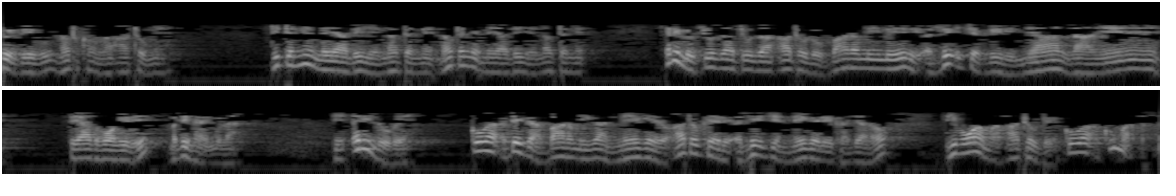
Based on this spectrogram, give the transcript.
တွေ့သေးဘူးနောက်တစ်ခေါက်လာအားထုတ်မယ်ဒီတစ်နှစ်နေရသေးရင်နောက်တစ်နှစ်နောက်တစ်နှစ်နေရသေးရင်နောက်တစ်နှစ်အဲ့ဒီလိုကြိုးစားကြိုးစားအားထုတ်လို့ပါရမီလေးတွေအလေးအကျက်ကလေးတွေများလာရင် တရားသဘောလေးတွေမသိနိုင်ဘူးလားဒီအဲ့ဒီလိုပဲကိုကအတိတ်ကပါရမီကနေခဲ့တော့အားထုတ်ခဲ့တဲ့အလေးအကျင့်နေခဲ့တဲ့အခါကျတော့ဒီဘဝမှာအားထုတ်တယ်ကိုကအခုမှအစ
